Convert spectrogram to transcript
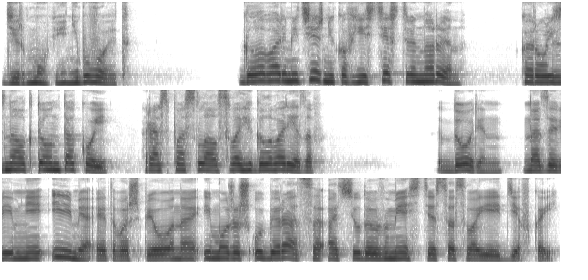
Дерьмовее не бывает. Главарь мятежников, естественно, Рен. Король знал, кто он такой, раз послал своих головорезов. «Дорин, назови мне имя этого шпиона, и можешь убираться отсюда вместе со своей девкой».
